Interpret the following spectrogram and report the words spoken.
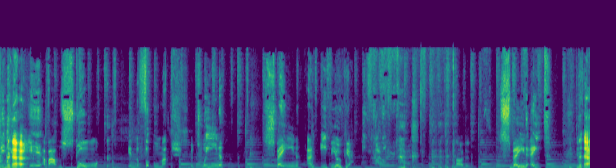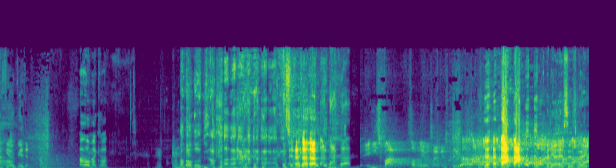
Did you hear about the score in the football match between Spain and Ethiopia? No, I didn't. Spain 8, Ethiopia didn't. Oh my god. oh, He's fat. Somebody would take it. What a video this is, mate.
